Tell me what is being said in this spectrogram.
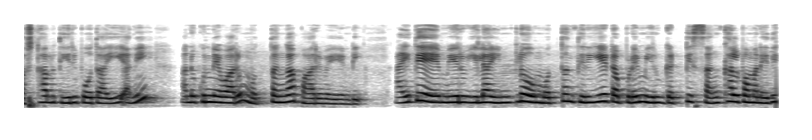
కష్టాలు తీరిపోతాయి అని అనుకునేవారు మొత్తంగా పారివేయండి. అయితే మీరు ఇలా ఇంట్లో మొత్తం తిరిగేటప్పుడే మీరు గట్టి సంకల్పం అనేది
